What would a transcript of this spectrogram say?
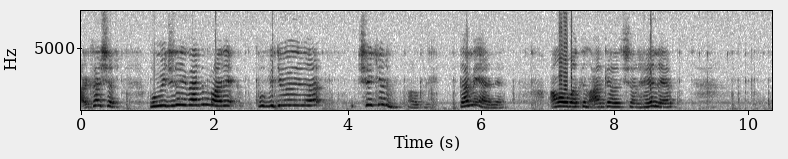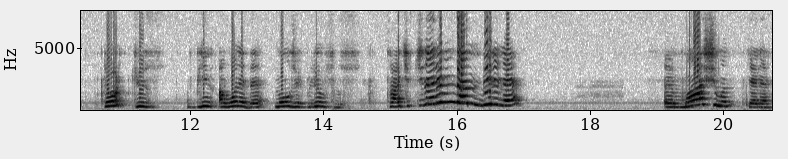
Arkadaşlar bu müjdeyi verdim bari bu videoyu da çekelim artık. Değil mi yani? Ama bakın arkadaşlar hele 400 bin abonede ne olacak biliyor musunuz? Takipçilerimden birine e, maaşımın yani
